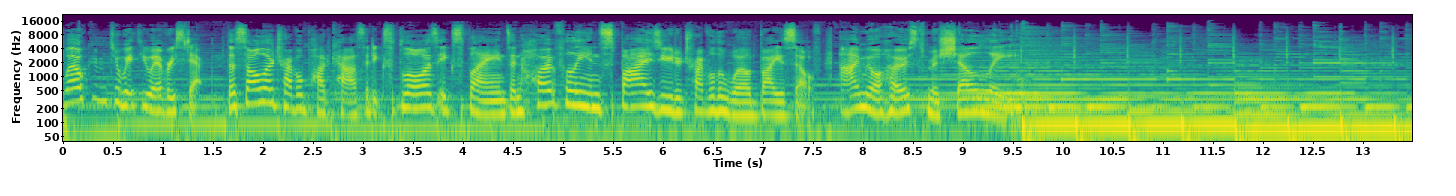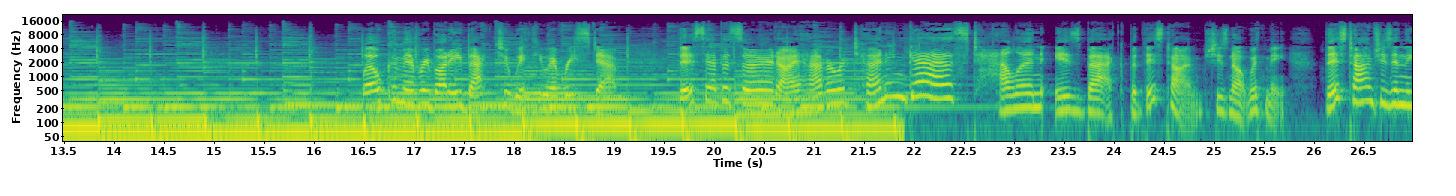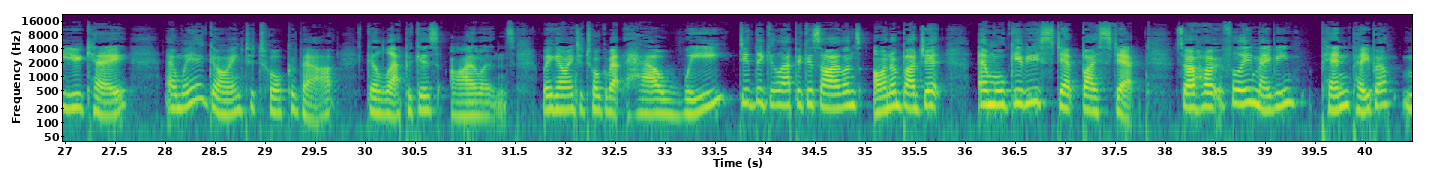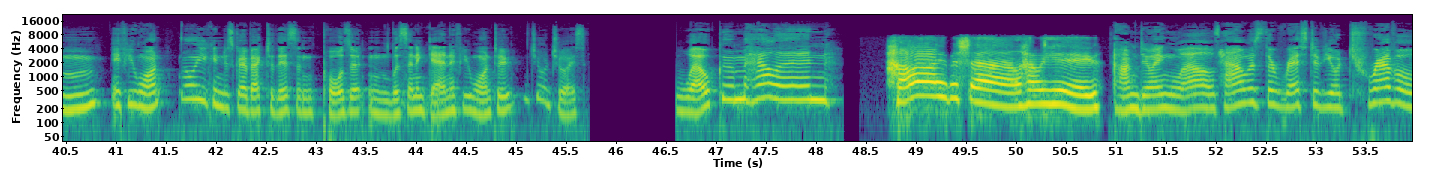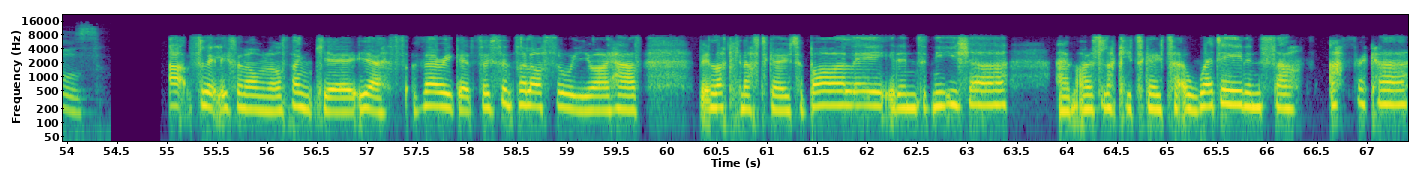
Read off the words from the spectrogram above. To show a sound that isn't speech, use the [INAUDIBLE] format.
Welcome to With You Every Step, the solo travel podcast that explores, explains, and hopefully inspires you to travel the world by yourself. I'm your host, Michelle Lee. Welcome, everybody, back to With You Every Step. This episode, I have a returning guest. Helen is back, but this time she's not with me. This time she's in the UK, and we are going to talk about Galapagos Islands. We're going to talk about how we did the Galapagos Islands on a budget, and we'll give you step by step. So, hopefully, maybe pen, paper, mm, if you want, or you can just go back to this and pause it and listen again if you want to. It's your choice. Welcome, Helen. Hi, Michelle. How are you? I'm doing well. How was the rest of your travels? Absolutely phenomenal. Thank you. Yes, very good. So, since I last saw you, I have been lucky enough to go to Bali in Indonesia. Um, I was lucky to go to a wedding in South Africa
